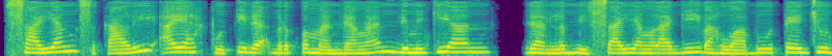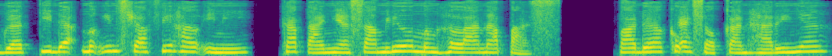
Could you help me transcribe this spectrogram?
Sayang sekali ayahku tidak berpemandangan demikian, dan lebih sayang lagi bahwa Bute juga tidak menginsyafi hal ini, katanya sambil menghela napas. Pada keesokan harinya,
